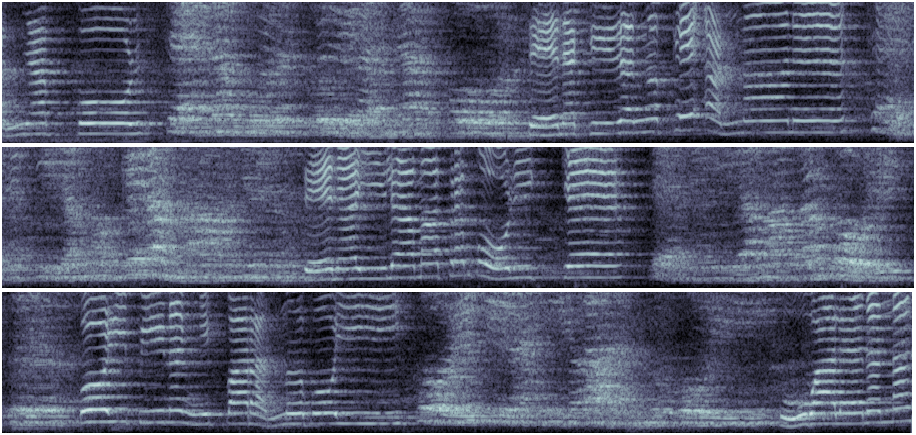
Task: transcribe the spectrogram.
വിളഞ്ഞപ്പോൾ ചേനക്കിഴങ്ങൊക്കെ അണ്ണാന്. ചേനയില മാത്രം കോഴിക്ക്. കോഴി പിണങ്ങി പറന്നു പോയി. പൂവാലനണ്ണാൻ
